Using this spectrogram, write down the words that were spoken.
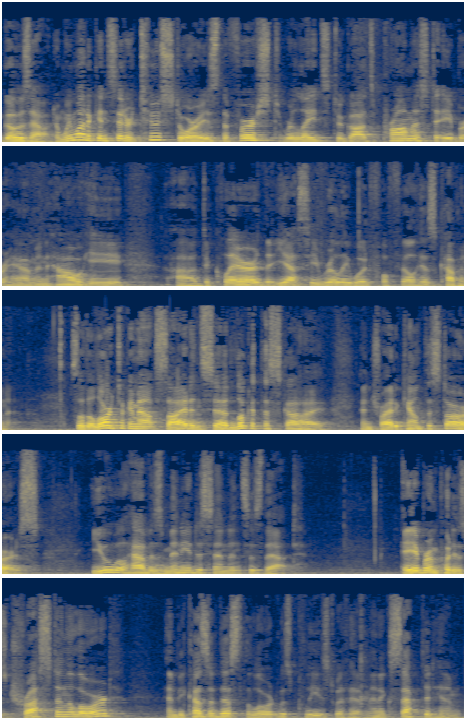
goes out. And we want to consider two stories. The first relates to God's promise to Abraham and how he uh, declared that, yes, he really would fulfill his covenant. So the Lord took him outside and said, Look at the sky and try to count the stars. You will have as many descendants as that. Abram put his trust in the Lord, and because of this, the Lord was pleased with him and accepted him.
